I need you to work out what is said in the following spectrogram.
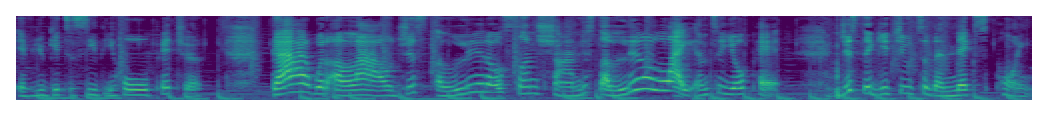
if you get to see the whole picture? God would allow just a little sunshine, just a little light into your path, just to get you to the next point.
